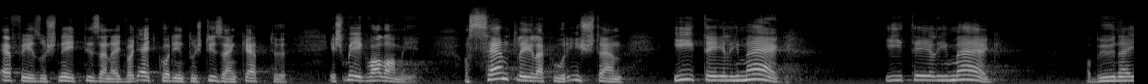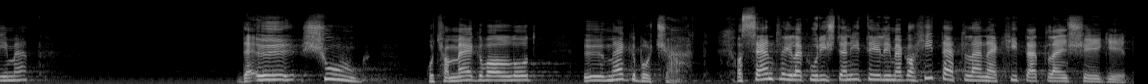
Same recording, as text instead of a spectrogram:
Efézus 4, 11, vagy 1 Korintus 12, és még valami. A Szentlélek Úr Isten ítéli meg, ítéli meg a bűneimet, de ő súg, hogyha megvallod, ő megbocsát. A Szentlélek Úristen ítéli meg a hitetlenek hitetlenségét,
